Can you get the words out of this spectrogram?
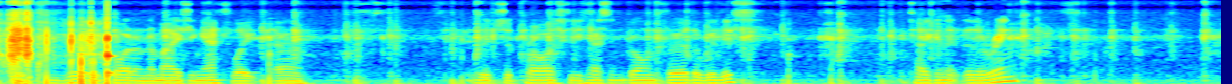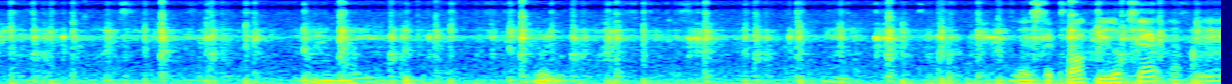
He's really quite an amazing athlete. Uh, we're surprised he hasn't gone further with this, taken it to the ring. Mm. We- There's the clock he looks at up here.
